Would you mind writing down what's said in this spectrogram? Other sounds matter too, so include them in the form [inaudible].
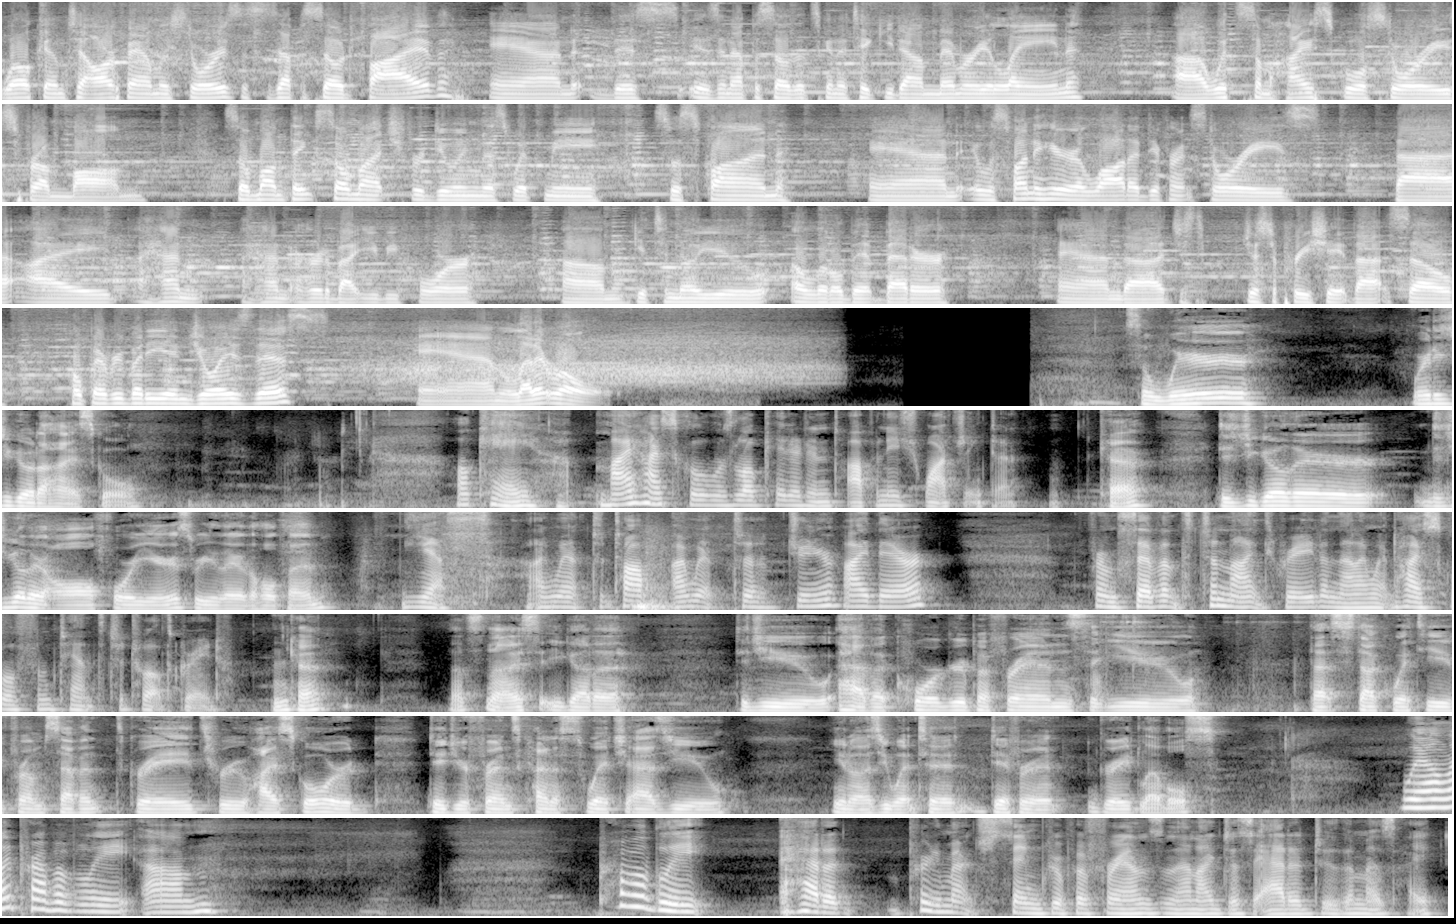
Welcome to Our Family Stories. This is episode five, and this is an episode that's going to take you down memory lane uh, with some high school stories from mom. So, mom, thanks so much for doing this with me. This was fun, and it was fun to hear a lot of different stories that I, I hadn't I hadn't heard about you before. Um, get to know you a little bit better, and uh, just just appreciate that. So. Hope everybody enjoys this and let it roll. So where where did you go to high school? Okay, my high school was located in Toppenish, Washington. Okay. Did you go there did you go there all 4 years? Were you there the whole time? Yes, I went to top I went to junior high there from 7th to ninth grade and then I went to high school from 10th to 12th grade. Okay. That's nice that you got a did you have a core group of friends that you that stuck with you from 7th grade through high school or did your friends kind of switch as you you know as you went to different grade levels? Well, I probably um, probably had a pretty much same group of friends, and then I just added to them as I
